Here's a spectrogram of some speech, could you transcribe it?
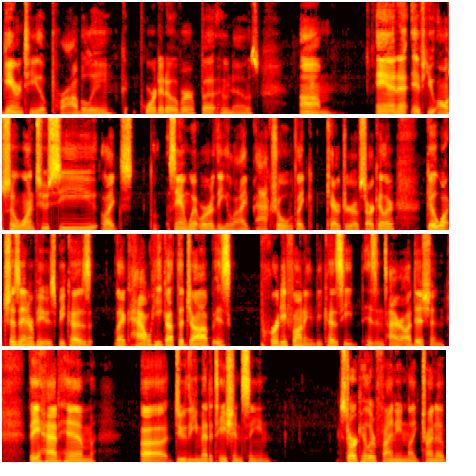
guarantee they'll probably port it over, but who knows? Um, and if you also want to see like Sam Witwer, the live actual like character of Starkiller, go watch his interviews because like how he got the job is pretty funny because he his entire audition they had him uh, do the meditation scene. Starkiller finding like trying to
